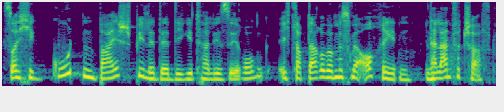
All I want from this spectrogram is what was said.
Solche guten Beispiele der Digitalisierung, ich glaube, darüber müssen wir auch reden. In der Landwirtschaft.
